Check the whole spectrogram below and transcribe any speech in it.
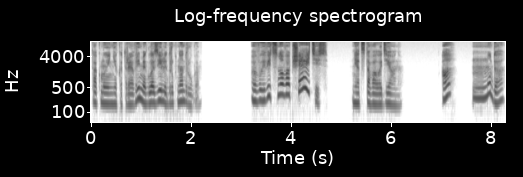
Так мы некоторое время глазели друг на друга. «Вы ведь снова общаетесь?» — не отставала Диана. «А? Ну да».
